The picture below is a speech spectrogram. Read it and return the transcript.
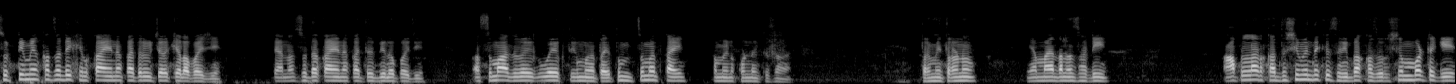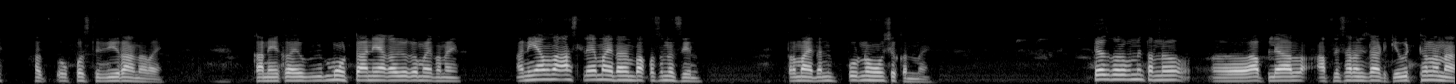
सुट्टी मेकरचा देखील काही ना काहीतरी विचार केला पाहिजे. त्यांनासुद्धा काही ना काहीतरी दिलं पाहिजे. असं माझं वै वैयक्तिक मत आहे. तुमचं मत काय? कमेंट करून नक्की सांगा. तर मित्रांनो या मैदानासाठी आपला लाडका दशमिंद केसरी बाकासूर शंभर टक्के उपस्थिती राहणार आहे. कारण एक मोठं आणि आगळं वेगळं मैदान आहे. आणि या असल्या मैदान बाकासूर नसेल तर मैदान पूर्ण होऊ शकत नाही. त्याचबरोबर मित्रांनो आपल्याला आपल्या आपल्या सर्वांचे लाडके विठ्ठलांना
